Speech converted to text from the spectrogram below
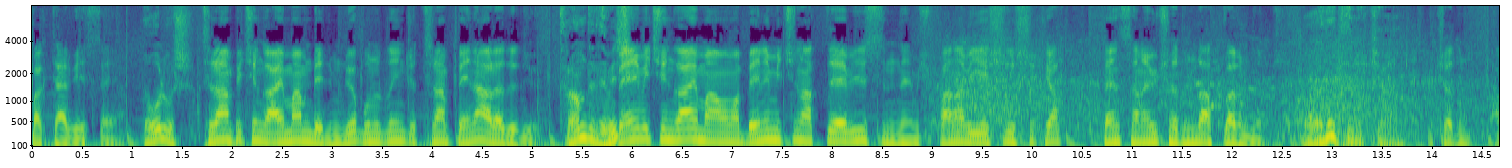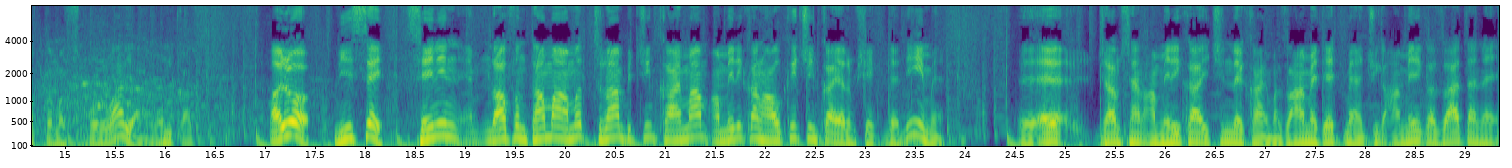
Bak terbiyesize ya. Ne olmuş? Trump için kaymam dedim diyor. Bunu duyunca Trump beni aradı diyor. Trump ne demiş? Benim için kaymam ama benim için atlayabilirsin demiş. Bana bir yeşil ışık yap. Ben sana 3 adımda atlarım demiş. O ne demek ya? 3 adım atlama sporu var ya onu kastediyor. Alo Lindsay senin lafın tamamı Trump için kaymam Amerikan halkı için kayarım şeklinde değil mi? Ee, e, cam sen Amerika için de kayma zahmet etmeyin çünkü Amerika zaten he-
